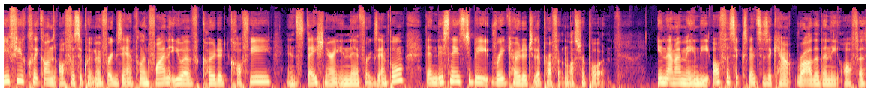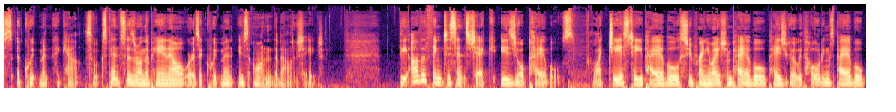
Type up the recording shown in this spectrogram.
If you click on office equipment, for example, and find that you have coded coffee and stationery in there, for example, then this needs to be recoded to the profit and loss report. In that, I mean the office expenses account rather than the office equipment account. So expenses are on the P&L, whereas equipment is on the balance sheet. The other thing to sense check is your payables, like GST payable, superannuation payable, pay as you go withholdings payable,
